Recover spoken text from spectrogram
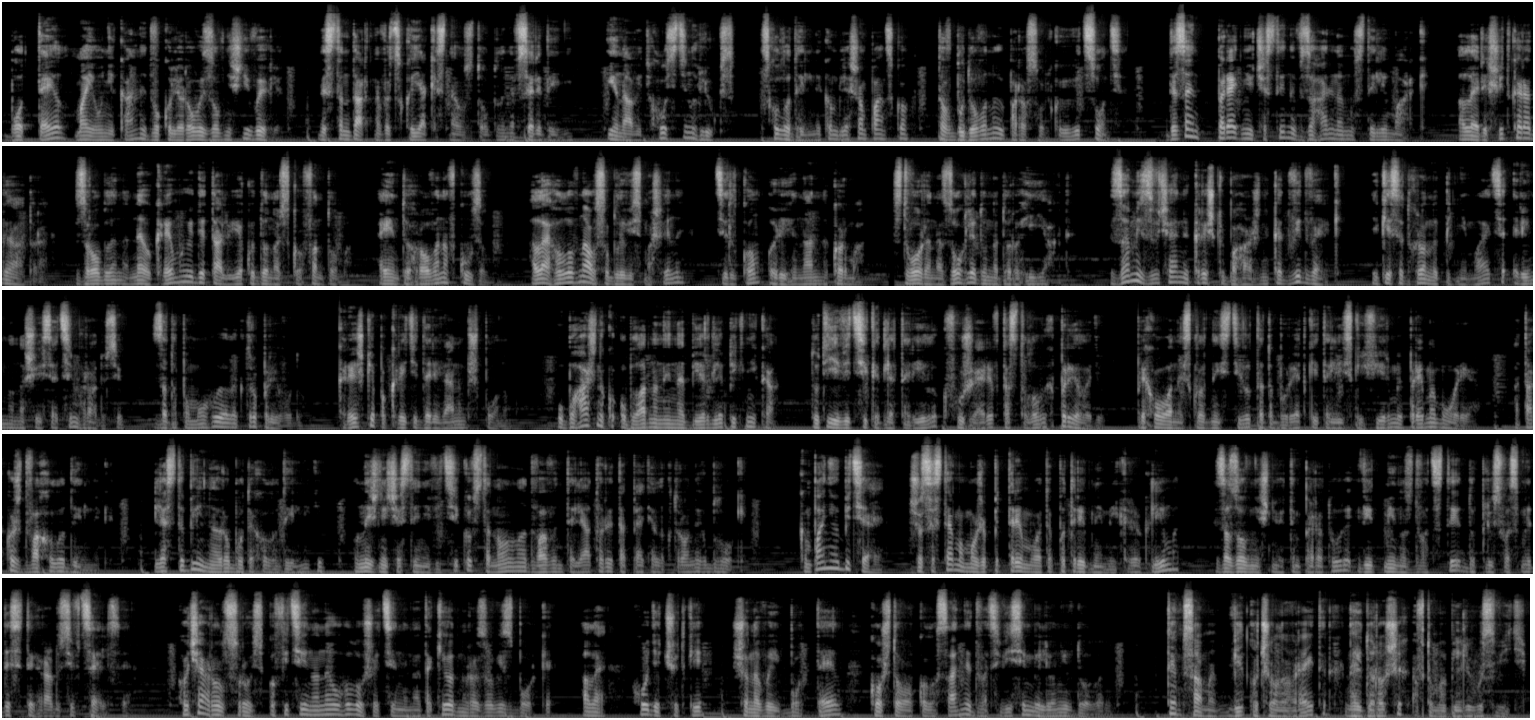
Bottail має унікальний двокольоровий зовнішній вигляд, нестандартне високоякісне оздоблення всередині, і навіть хостінг люкс з холодильником для шампанського та вбудованою парасолькою від сонця. Дизайн передньої частини в загальному стилі марки, але решітка радіатора зроблена не окремою деталю, як у донорського фантома, а інтегрована в кузов. Але головна особливість машини цілком оригінальна корма, створена з огляду на дорогі яхти. Замість звичайної кришки багажника дві дверки, які синхронно піднімаються рівно на 67 градусів за допомогою електроприводу. Кришки покриті дерев'яним шпоном. У багажнику обладнаний набір для пікніка. Тут є відсіки для тарілок, фужерів та столових приладів, прихований складний стіл та табуретки італійської фірми Премеморія, а також два холодильники. Для стабільної роботи холодильників у нижній частині відсіку встановлено два вентилятори та 5 електронних блоків. Компанія обіцяє, що система може підтримувати потрібний мікроклімат за зовнішньої температури від мінус 20 до плюс 80 градусів Цельсія. Хоча Rolls-Royce офіційно не оголошує ціни на такі одноразові зборки, але ходять чутки, що новий Bottail коштував колосальні 28 мільйонів доларів. Тим самим він очолив рейтинг найдорожчих автомобілів у світі.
